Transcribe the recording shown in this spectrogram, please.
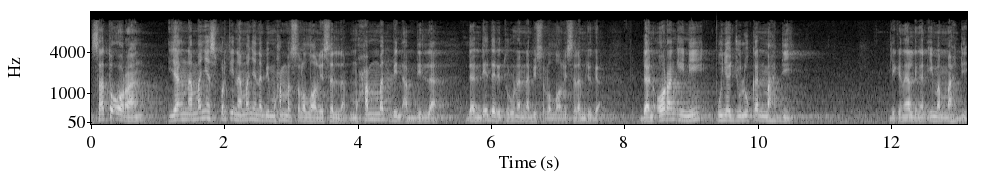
satu orang yang namanya seperti namanya Nabi Muhammad SAW Muhammad bin Abdullah dan dia dari turunan Nabi SAW juga. Dan orang ini punya julukan Mahdi. Dikenal dengan Imam Mahdi.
